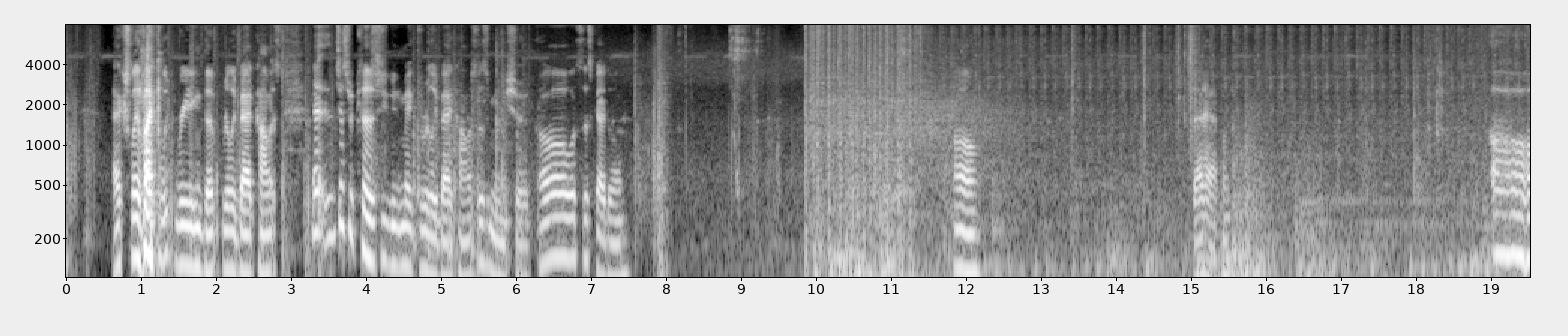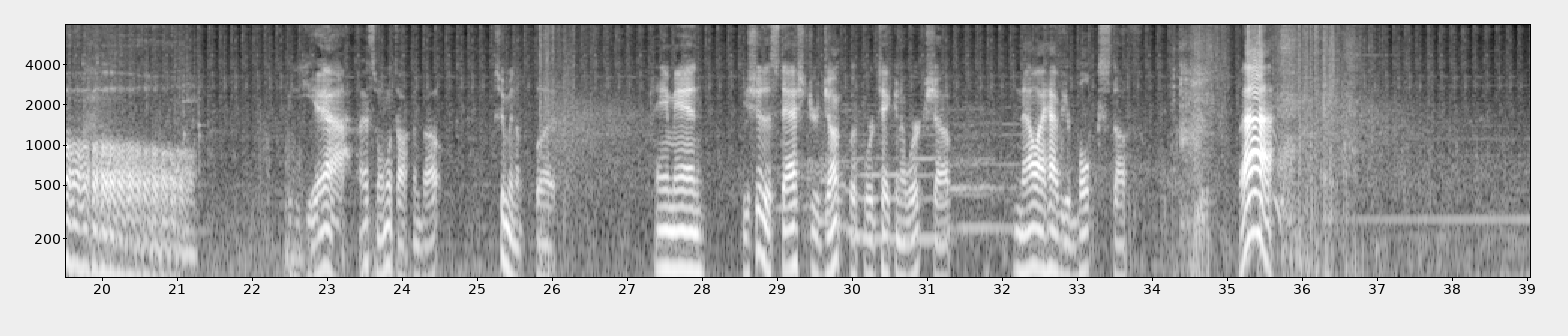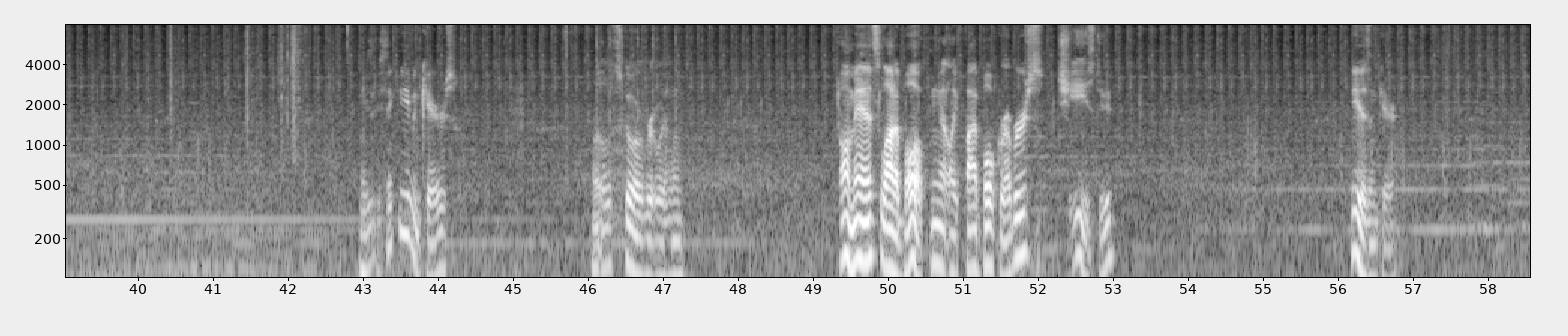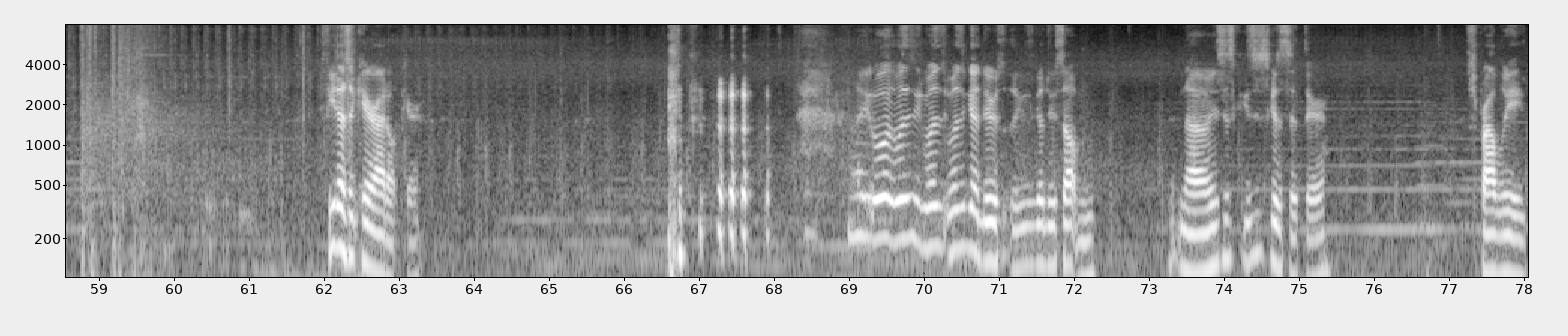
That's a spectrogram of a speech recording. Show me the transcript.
actually like reading the really bad comments. Eh, just because you make the really bad comments doesn't mean you should. Oh, what's this guy doing? Oh. That happened. Oh. Yeah, that's what we're talking about. Shoot me in the butt. Hey man, you should have stashed your junk before taking a workshop. Now I have your bulk stuff. Ah! You think he even cares? Well, let's go over it with him. Oh man, it's a lot of bulk. You got like five bulk rubbers. Jeez, dude. He doesn't care. If he doesn't care, I don't care. like, what was he? Was was he gonna do? He's gonna do something. No, he's just he's just gonna sit there. He's probably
